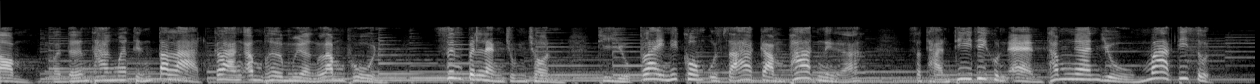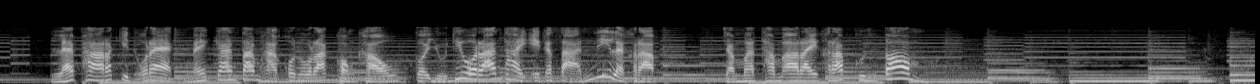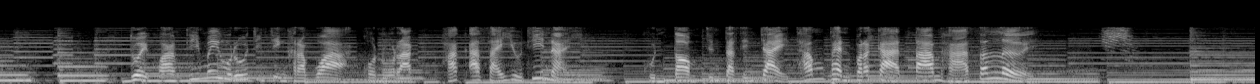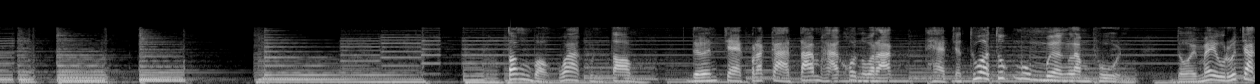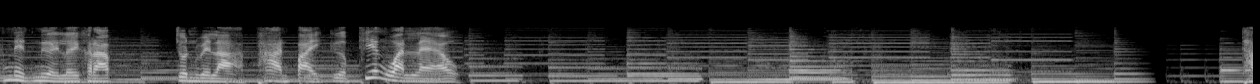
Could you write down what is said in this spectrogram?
ต้อม ก็เดินทางมาถึงตลาดกลางอำเภอเมืองลำพูน ซึ่งเป็นแหล่งชุมชนที่อยู่ใกล้นิคมอุตสาหกรรมภาคเหนือ สถานที่ที่คุณแอนทำงานอยู่มากที่สุด และภารกิจแรกในการตามหาคนรักของเขา ก็อยู่ที่ร้านถ่ายเอกสารนี่แหละครับ จะมาทำอะไรครับคุณต้อมด้วยความที่ไม่รู้จริง ๆ ครับว่าคนรัก พักอาศัยอยู่ที่ไหน คุณต้อมจึงตัดสินใจทำแผ่นประกาศตามหาซะเลย ต้องบอกว่าคุณต้อม เดินแจกประกาศตามหาคนรัก แทบจะทั่วทุกมุมเมืองลำพูน โดยไม่รู้จักเหน็ดเหนื่อยเลยครับ จนเวลาผ่านไปเกือบเที่ยงวันแล้ว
